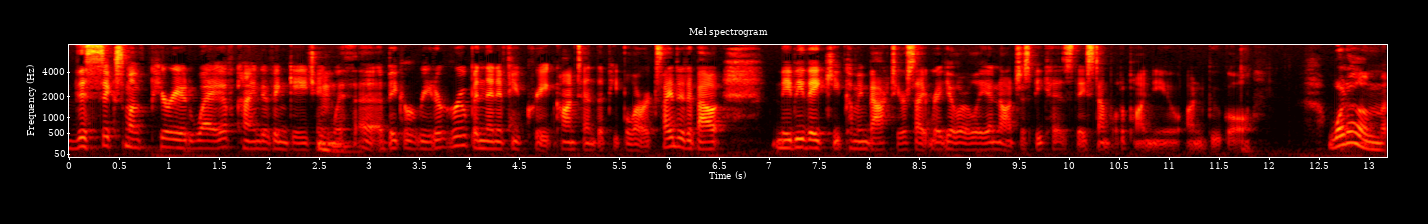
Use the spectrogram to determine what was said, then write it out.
this six month period way of kind of engaging mm-hmm. with a, a bigger reader group and then if you create content that people are excited about maybe they keep coming back to your site regularly and not just because they stumbled upon you on google what um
